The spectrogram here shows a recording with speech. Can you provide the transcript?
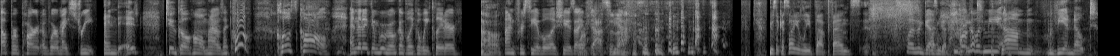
upper part of where my street ended to go home. And I was like, whew, close call. And then I think we broke up like a week later. Oh, Unforeseeable issues. I we're don't- fast yeah. enough. he was like, I saw you leave that fence. It- Wasn't good. Wasn't good He broke up with me um, via note.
